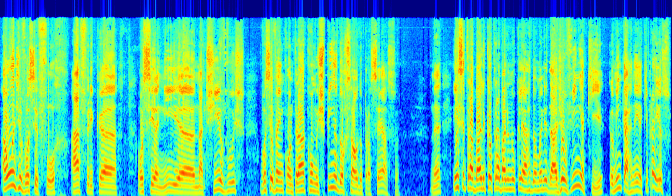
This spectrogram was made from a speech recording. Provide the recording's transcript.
aonde você for, África, Oceania, nativos, você vai encontrar como espinha dorsal do processo né, esse trabalho que é o trabalho nuclear da humanidade. Eu vim aqui, eu me encarnei aqui para isso.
